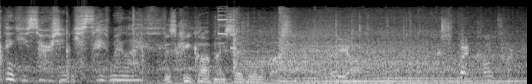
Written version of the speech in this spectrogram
Thank you, Sergeant. You saved my life. This keycard may save all of us. There you are. Respect contact.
